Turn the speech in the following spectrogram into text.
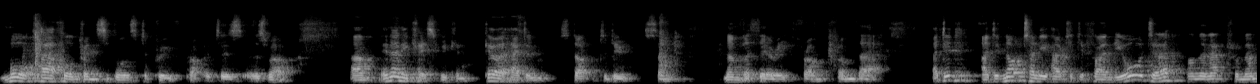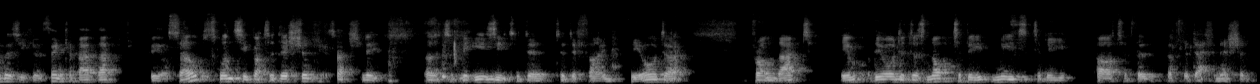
more powerful principles to prove properties as well. Um, in any case, we can go ahead and start to do some number theory from, from there. I did, I did not tell you how to define the order on the natural numbers. You can think about that for yourselves. Once you've got addition, it's actually relatively easy to, de to define the order from that. The, the order does not to be, need to be part of the, of the definition.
